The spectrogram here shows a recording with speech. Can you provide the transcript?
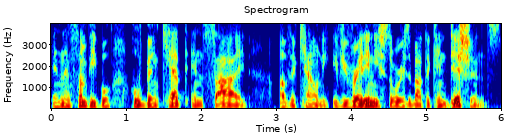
And then some people who've been kept inside of the county. If you've read any stories about the conditions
